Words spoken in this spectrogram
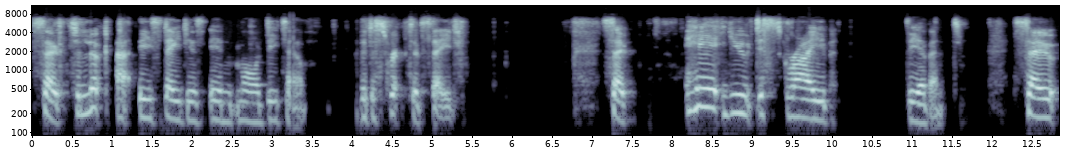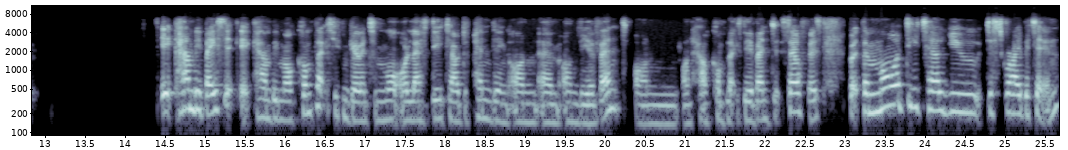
So to look at these stages in more detail, the descriptive stage. So here you describe the event. So it can be basic, it can be more complex. You can go into more or less detail depending on um, on the event, on on how complex the event itself is. But the more detail you describe it in,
